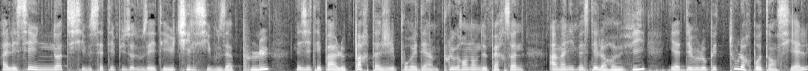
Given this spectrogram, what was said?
à laisser une note si cet épisode vous a été utile, si vous a plu. N'hésitez pas à le partager pour aider un plus grand nombre de personnes à manifester leur vie et à développer tout leur potentiel.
